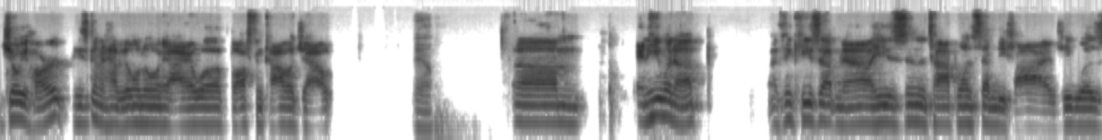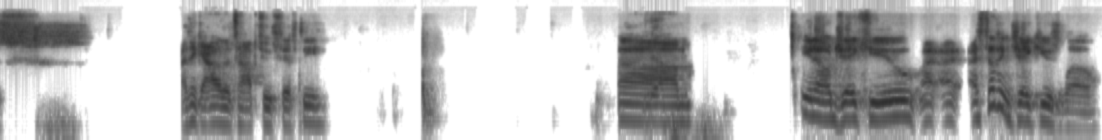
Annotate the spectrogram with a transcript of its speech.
Joey Hart, he's going to have Illinois, Iowa, Boston College out. Yeah. Um, and he went up. I think he's up now. He's in the top 175. He was, I think, out of the top 250. Um, yeah. You know, JQ. I, I, I still think JQ's low.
